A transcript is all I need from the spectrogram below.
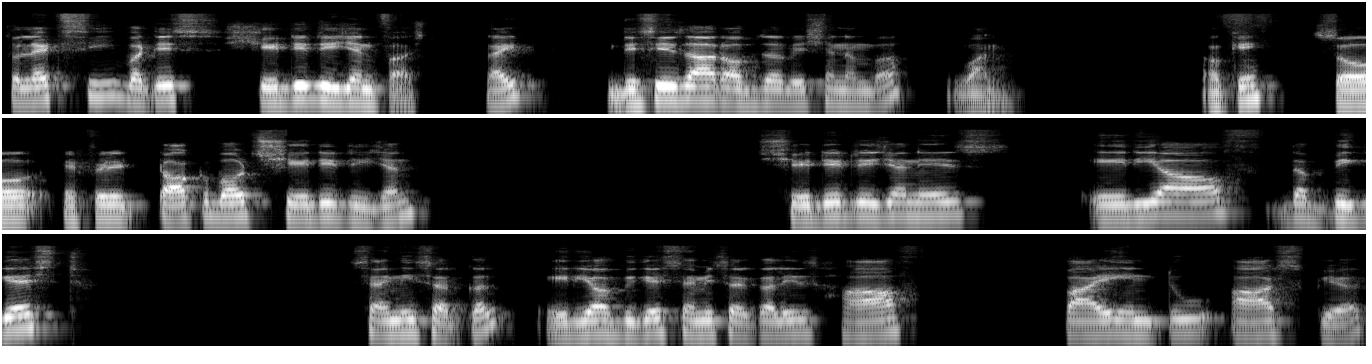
So let's see what is shaded region first, right? This is our observation number one. Okay, so if we talk about shaded region, shaded region is area of the biggest semicircle. Area of biggest semicircle is half pi into r square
